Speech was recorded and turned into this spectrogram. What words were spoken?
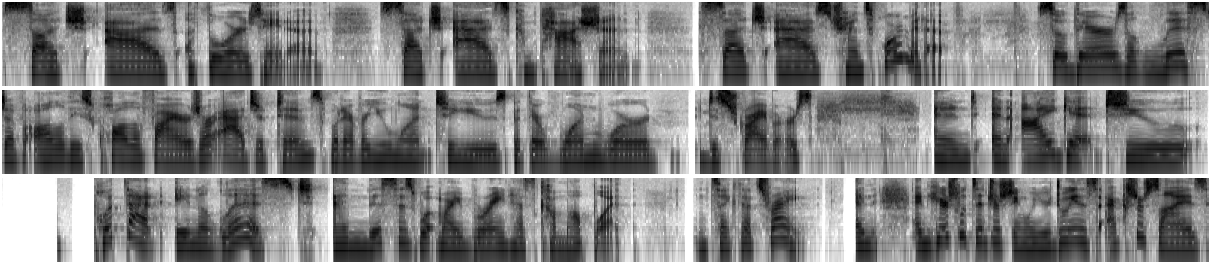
such as authoritative, such as compassion, such as transformative. So there's a list of all of these qualifiers or adjectives, whatever you want to use, but they're one word describers. And and I get to put that in a list and this is what my brain has come up with. It's like that's right. And and here's what's interesting when you're doing this exercise,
